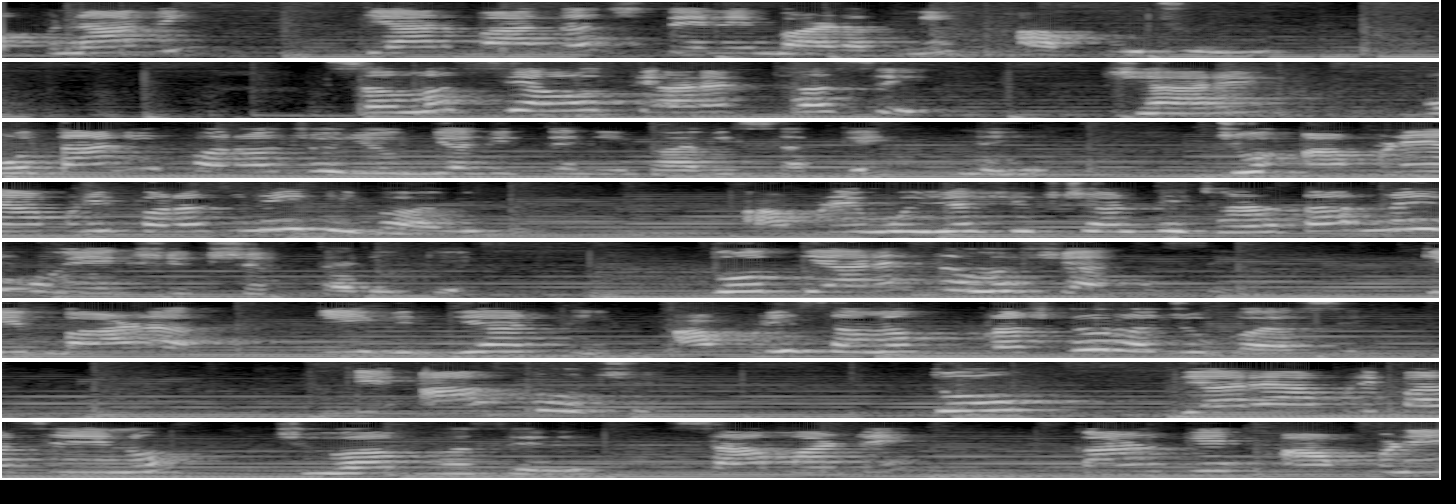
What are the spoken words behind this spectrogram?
અપનાવી ત્યારબાદ જ તેને બાળકને આપવું જોઈએ. સમસ્યાઓ ત્યારે થશે જ્યારે પોતાની ફરજો યોગ્ય રીતે નિભાવી શકે નહીં. જો આપણે આપણી ફરજ નહીં નિભાવી, આપણે મૂલ્ય શિક્ષણથી જાણકાર નહીં હોય એક શિક્ષક તરીકે, તો ત્યારે સમસ્યા થશે કે બાળક કે વિદ્યાર્થી આપણી સમક્ષ પ્રશ્નો રજૂ કરશે કે આ શું છે? તો ત્યારે આપણી પાસે એનો જવાબ હશે નહીં. શા માટે? કારણ કે આપણે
